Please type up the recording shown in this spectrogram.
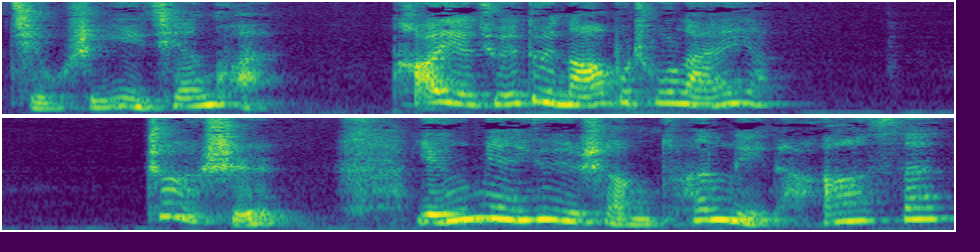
就是一千块，他也绝对拿不出来呀。这时，迎面遇上村里的阿三。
